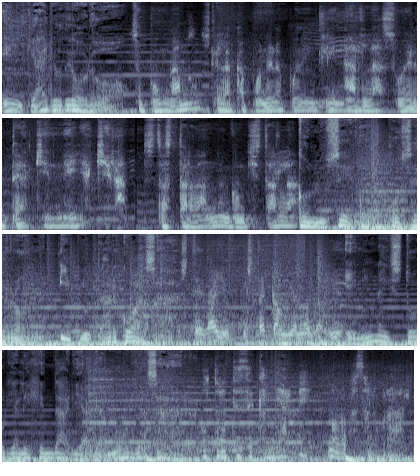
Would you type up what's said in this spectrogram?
El Gallo de Oro. Supongamos que la caponera puede inclinar la suerte a quien ella quiera. ¿Te estás tardando en conquistarla? Con Lucero, José Ron y Plutarco Asa. Este gallo está cambiando la vida. En una historia legendaria de amor y azar. No trates de cambiarme, no lo vas a lograr.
